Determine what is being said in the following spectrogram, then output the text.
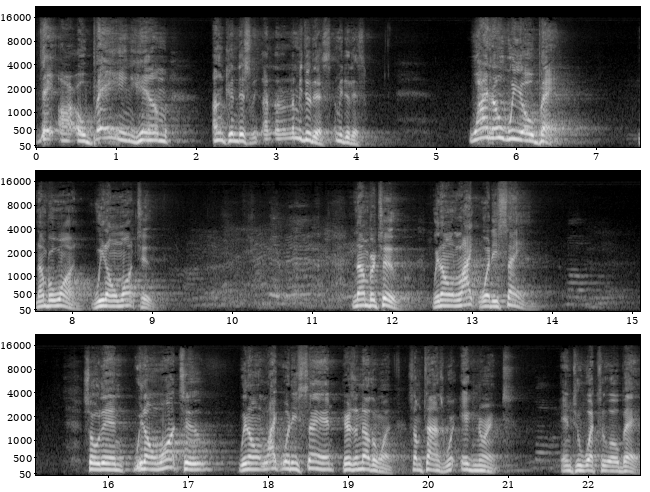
They are obeying Him unconditionally. Uh, uh, let me do this. Let me do this. Why don't we obey? Number one, we don't want to. Number two, we don't like what he's saying. So then we don't want to, we don't like what he's saying. Here's another one. Sometimes we're ignorant into what to obey.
